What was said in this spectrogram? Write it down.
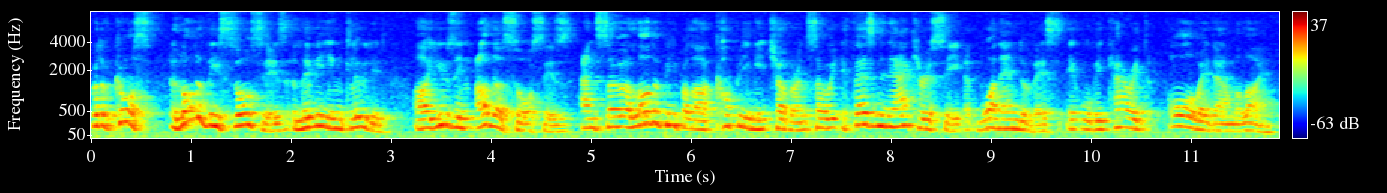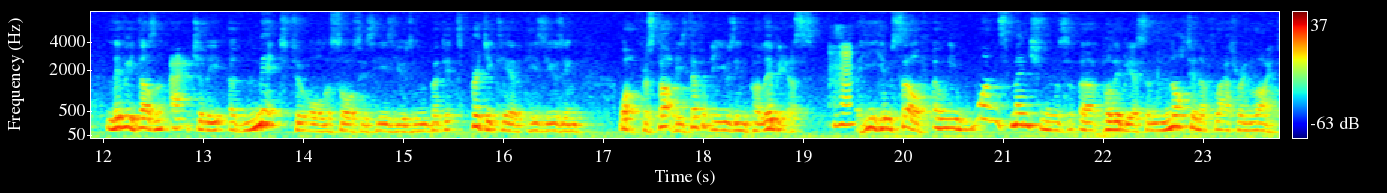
But of course, a lot of these sources, Livy included, are using other sources, and so a lot of people are copying each other. And so, if there's an inaccuracy at one end of this, it will be carried all the way down the line. Livy doesn't actually admit to all the sources he's using, but it's pretty clear that he's using, well, for a start, he's definitely using Polybius. Mm-hmm. He himself only once mentions uh, Polybius and not in a flattering light.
